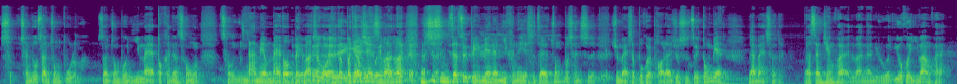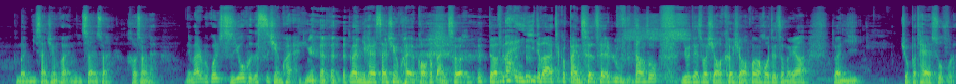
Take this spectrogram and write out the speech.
成成都算中部了嘛，算中部，你买不可能从从南面买到北吧？这个我觉得不太现实吧，对吧？你即使你在最北面的，你可能也是在中部城市去买车，不会跑来就是最东面来买车的。那三千块，对吧？那你如果优惠一万块，那么你三千块，你算一算合算的。你妈如果只优惠个四千块，对吧？你还三千块搞个板车，对吧？万一对吧？这个板车在路当中有点什么小磕小碰或者怎么样，对吧？你。就不太舒服了，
